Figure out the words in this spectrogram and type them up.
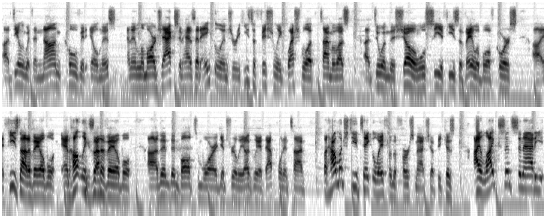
uh, dealing with a non-COVID illness, and then Lamar Jackson has that ankle injury. He's officially questionable at the time of us uh, doing this show, and we'll see if he's available. Of course, uh, if he's not available and Huntley's not available, uh, then, then Baltimore gets really ugly at that point in time. But how much do you take away from the first matchup? Because I like Cincinnati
